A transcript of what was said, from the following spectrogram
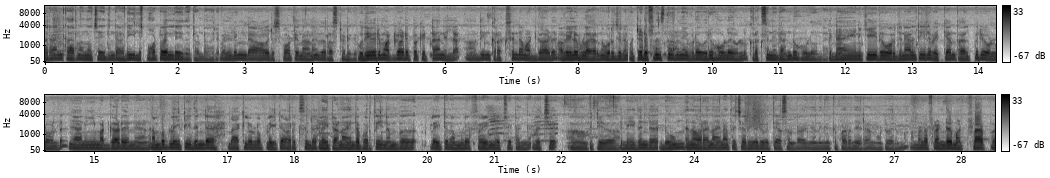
വരാൻ കാരണം എന്ന് വെച്ചാൽ ഇതിന്റെ അടിയിൽ സ്പോട്ട് വെൽഡ് ചെയ്തിട്ടുണ്ട് അവർ വെൽഡിങ്ങിന്റെ ആ ഒരു സ്പോട്ടിൽ നിന്നാണ് ഇത് റെസ്റ്റ് എടുക്കുക പുതിയൊരു മഡ് ഗാർഡ് ഇപ്പോൾ കിട്ടാനില്ല. ആദ്യം ക്രക്സിന്റെ മഡ് ഗാർഡ് അവൈലബിൾ ആയിരുന്നു ഒറിജിനൽ ഒറ്റ ഡിഫറൻസ് എന്ന് പറഞ്ഞാൽ ഇവിടെ ഒരു ഹോളേ ഉള്ളൂ. ക്രക്സിന് രണ്ട് ഹോളും ഉണ്ട്. പിന്നെ എനിക്ക് ഇത് ഒറിജിനാലിറ്റിയിൽ വെക്കാൻ താല്പര്യമുള്ളതുകൊണ്ട് ഞാൻ ഈ മഡ് ഗാർഡ് തന്നെയാണ്. നമ്പർ പ്ലേറ്റ് ഇതിന്റെ ബാക്കിലുള്ള പ്ലേറ്റ് ആർ എക്സിന്റെ പ്ലേറ്റ് ആണ്. അതിന്റെ പുറത്ത് ഈ നമ്പർ പ്ലേറ്റ് നമ്മൾ ഫ്രെയിം വെച്ചിട്ട് അങ്ങ് വെച്ച് ഫിറ്റ് ചെയ്തതാണ്. പിന്നെ ഇതിന്റെ ഡൂം എന്ന് പറയുന്ന അതിനകത്ത് ചെറിയൊരു വ്യത്യാസമുണ്ട്. അത് ഞാൻ നിങ്ങൾക്ക് പറഞ്ഞുതരാം. അങ്ങോട്ട് വരുമ്പോൾ നമ്മുടെ ഫ്രണ്ട് മഡ് ഫ്ലാപ്പ്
